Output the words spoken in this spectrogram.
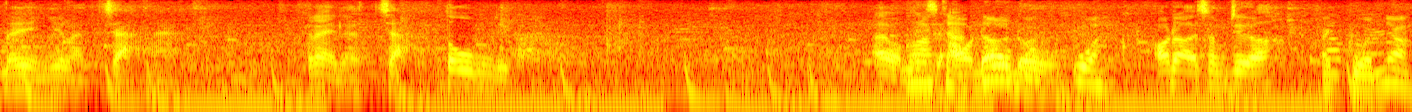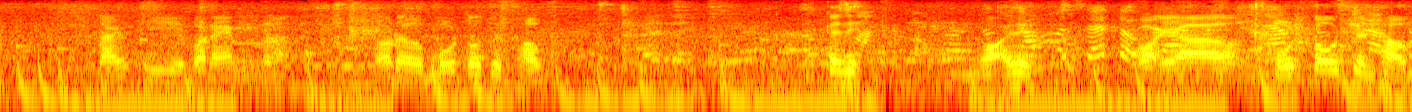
Đây hình như là chả. Cái này là chả tôm thì phải. Đây bọn mình sẽ order tôm đồ. à? Ui, Order xong chưa? bánh cuốn nhở? đây thì bọn em order bốn tô truyền thống Cái gì? Gọi gì? gọi ờ, bốn tô truyền thống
